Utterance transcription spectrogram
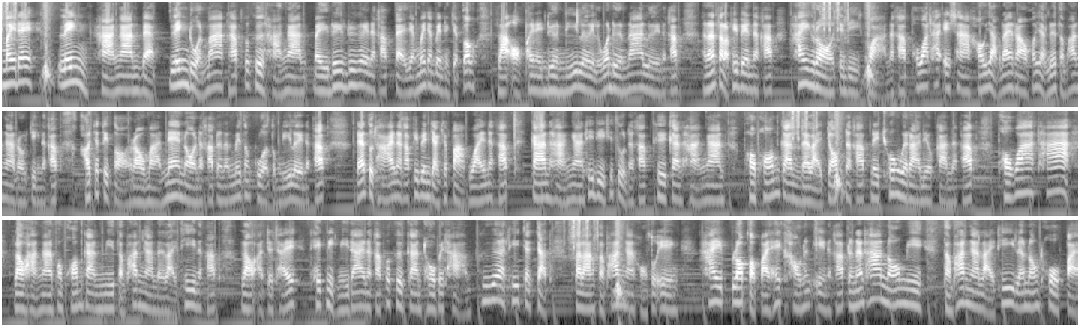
ไม่ได้เร่งหางานแบบเร่งด่วนมากครับก็คือหางานไปเรื่อยๆนะครับแต่ยังไม่จำเป็นถึงจะต้องลาออกภายในเดือนนี้เลย หรือว่าเดือนหน้าเลยนะครับอันนั้นสำหรับพี่เบนนะครับให้รอจะดีกว่านะครับเพราะว่าถ้า HR เขาอยากได้เราเขาอยากเลือกสัมภาษณ์งานเราจริงนะครับเขาจะติดต่อเรามาแน่นอนนะครับดังนั้นไม่ต้องกลัวตรงนี้เลยนะครับและสุดท้ายนะครับพี่เบนอยากจะฝากไว้นะครับการหางานที่ดีที่สุดนะครับคือการหางานพร้อมๆกันหลายๆจ็อบนะครับในช่วงเวลาเดียวกันนะครับเพราะว่าถ้าเราหางานพร้อม ๆ กันมีสัมภาษณ์งานหลาย ๆ ที่นะครับ เราอาจจะใช้เทคนิคนี้ได้นะครับ ก็คือการโทรไปถามเพื่อที่จะจัดตารางสัมภาษณ์งานของตัวเอง ให้รอบต่อไปให้เขานั่นเองนะครับ ดังนั้นถ้าน้องมีสัมภาษณ์งานหลายที่แล้วน้องโทรไป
